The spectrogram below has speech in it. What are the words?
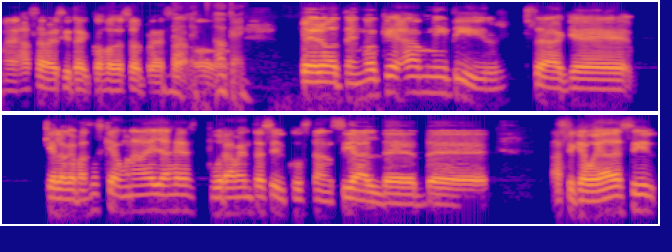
me dejas saber si te cojo de sorpresa. Dale, ok. Pero tengo que admitir o sea, que, que lo que pasa es que una de ellas es puramente circunstancial de, Así que voy a decir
